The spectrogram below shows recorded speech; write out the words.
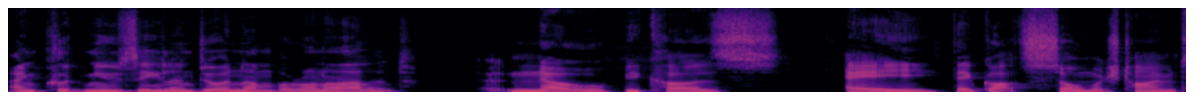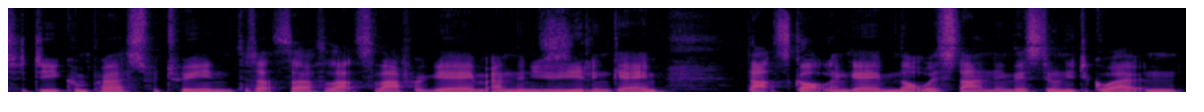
And could New Zealand do a number on Ireland? Uh, no, because a they've got so much time to decompress between that South Africa game and the New Zealand game. That Scotland game notwithstanding, they still need to go out and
